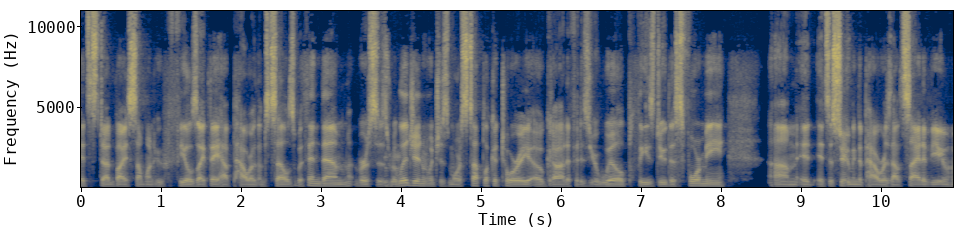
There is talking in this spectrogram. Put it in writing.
It's done by someone who feels like they have power themselves within them versus mm-hmm. religion, which is more supplicatory. Oh God, if it is your will, please do this for me. Um, it, it's assuming the power is outside of you,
